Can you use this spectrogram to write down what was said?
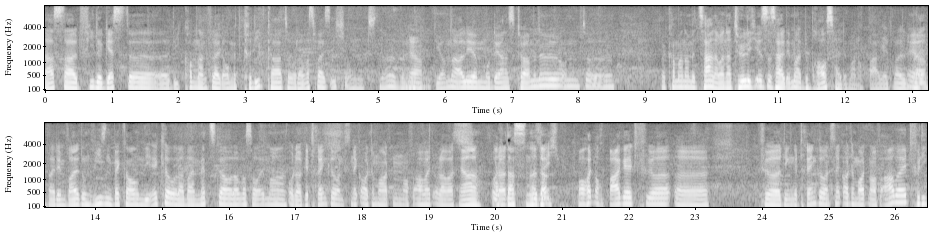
da hast du halt viele Gäste, äh, die kommen dann vielleicht auch mit Kreditkarte oder was weiß ich und ne, wenn, Ja. die haben da alle ihr modernes Terminal und äh, da kann man damit zahlen. Aber natürlich ist es halt immer, du brauchst halt immer noch Bargeld, weil Ja. bei, bei dem Wald- und Wiesenbäcker um die Ecke oder beim Metzger oder was auch immer, oder Getränke und Snackautomaten auf Arbeit oder was. ja, oder auch das, ne? Also da, ich brauche halt noch Bargeld für, äh, für den Getränke- und Snackautomaten auf Arbeit, für die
